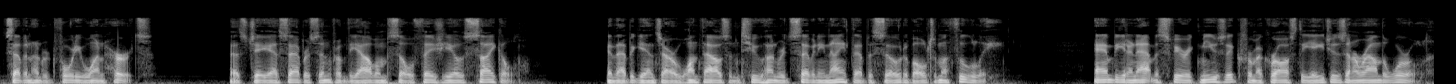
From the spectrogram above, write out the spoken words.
741 Hertz. That's J.S. Everson from the album Solfeggio Cycle. And that begins our 1279th episode of Ultima Thule. Ambient and atmospheric music from across the ages and around the world.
